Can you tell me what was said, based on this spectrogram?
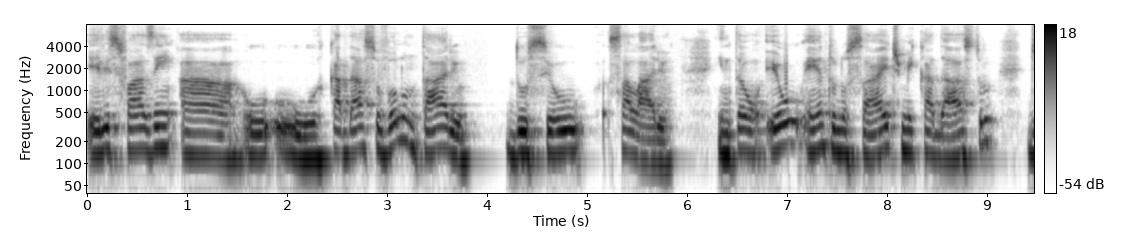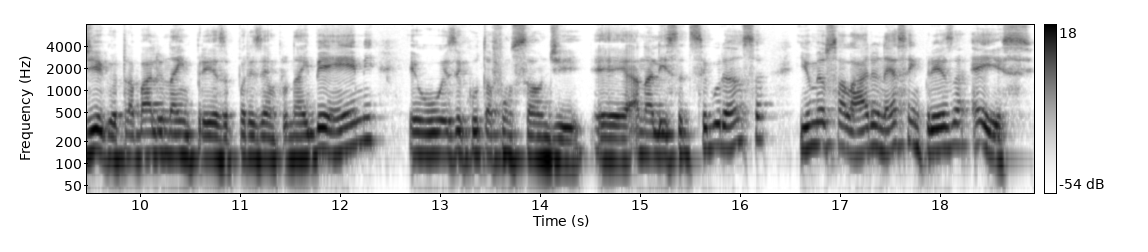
eles fazem a, o, o cadastro voluntário do seu salário. Então, eu entro no site, me cadastro, digo, eu trabalho na empresa, por exemplo, na IBM, eu executo a função de é, analista de segurança e o meu salário nessa empresa é esse.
